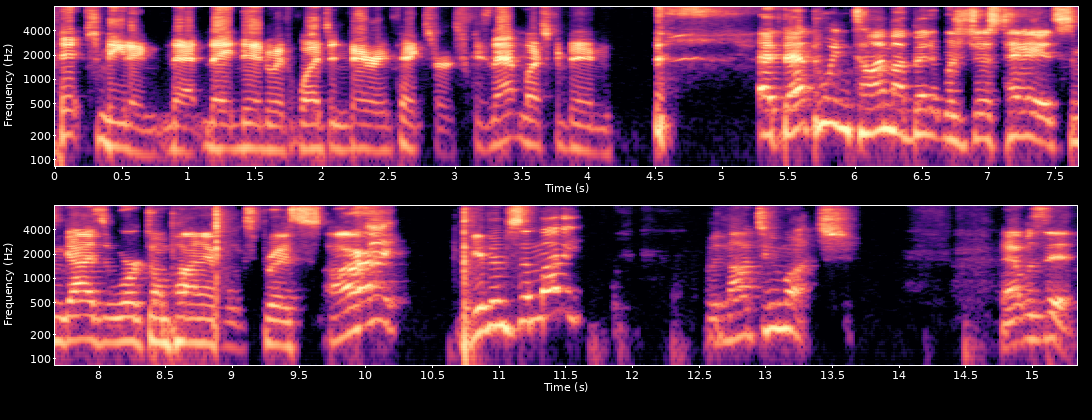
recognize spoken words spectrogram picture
pitch meeting that they did with Legendary Pictures because that must have been. At that point in time, I bet it was just, hey, it's some guys that worked on Pineapple Express. All right, give him some money, but not too much. That was it.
